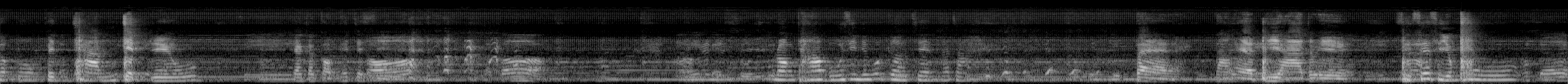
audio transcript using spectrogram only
กระโปรงเป็นชั้นเจ็ดริ้วสี่อย่างกระกอบเพชรเจ็ดสสีองแล้วก็อันนี้เป็นศูนย์รองเท้าบูสินึกว่าเกิร์ลเจนนะจ๊ะ แต่นางแอบ PR ตัวเอง ใส่เสื้อสีชมพูเดิน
